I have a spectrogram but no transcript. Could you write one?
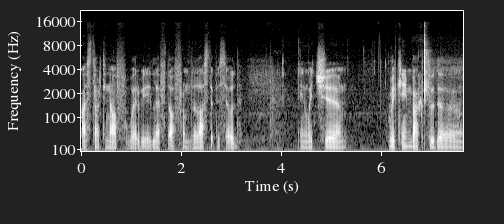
are starting off where we left off from the last episode in which um, we came back to the um,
